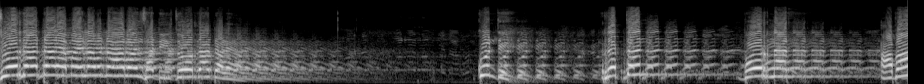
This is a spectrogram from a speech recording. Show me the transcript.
जोरदार टाळ्या महिला म्हणून आबांसाठी जोरदार टाळ्या. कोणते? रतन बोरनाथ. आबा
